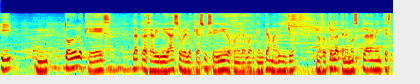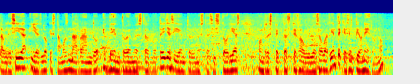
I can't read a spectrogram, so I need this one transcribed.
y mm, todo lo que es la trazabilidad sobre lo que ha sucedido con el aguardiente amarillo, nosotros la tenemos claramente establecida y es lo que estamos narrando dentro de nuestras botellas y dentro de nuestras historias con respecto a este fabuloso aguardiente que es el pionero, ¿no?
